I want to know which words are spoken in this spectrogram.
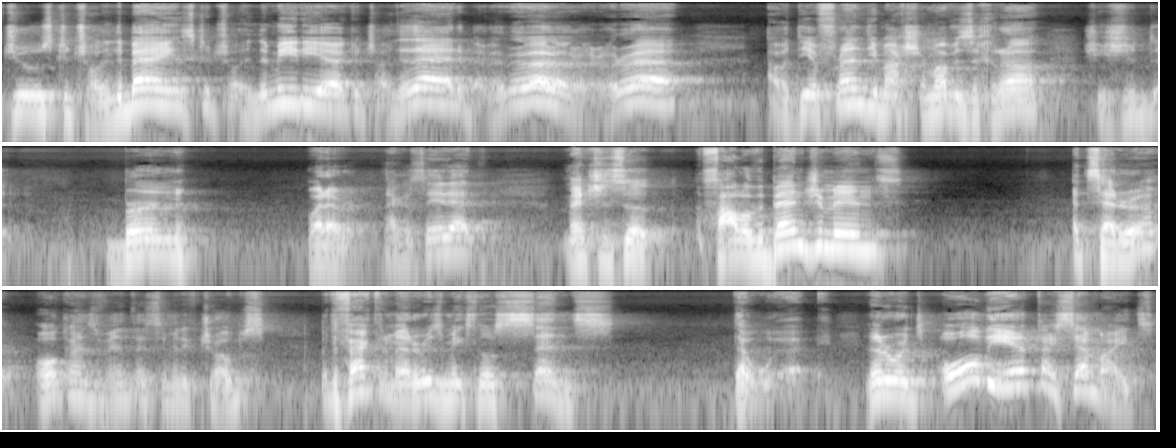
Jews controlling the banks, controlling the media, controlling the that. Our dear friend, Yimach Shemav Zichra, she should burn whatever. Not gonna say that. Mentions to follow the Benjamins, etc. All kinds of anti-Semitic tropes. But the fact of the matter is, it makes no sense that, uh, in other words, all the anti-Semites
